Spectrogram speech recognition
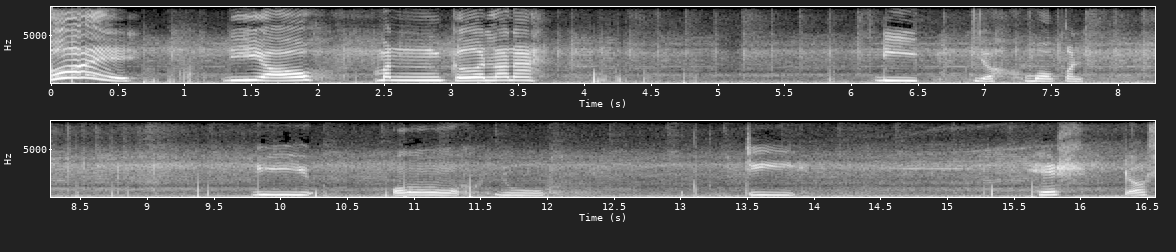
ฮ้ย เดี๋ยว มันเกินแล้วนะ ดี เดี๋ยวบอกก่อน D O U G H does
